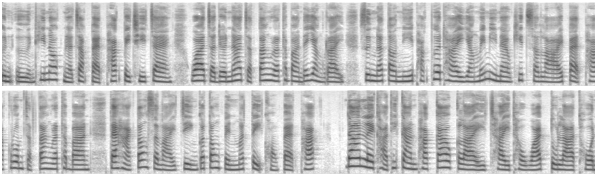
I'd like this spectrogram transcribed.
อื่น ๆ ที่นอกเหนือจาก 8 พักไปชี้แจง ว่าจะเดินหน้าจัดตั้งรัฐบาลได้อย่างไร ซึ่งณตอนนี้พักเพื่อไทยยังไม่มีแนวคิดสลาย 8 พักร่วมจัดตั้งรัฐบาล แต่หากต้องสลายจริงก็ต้องเป็นมติของ 8 พัก ด้านเลขาธิการพักก้าวไกล ชัยธวัฒน์ตุลาธน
